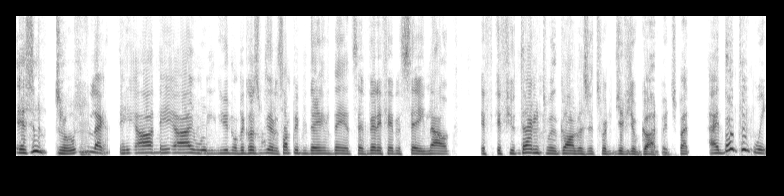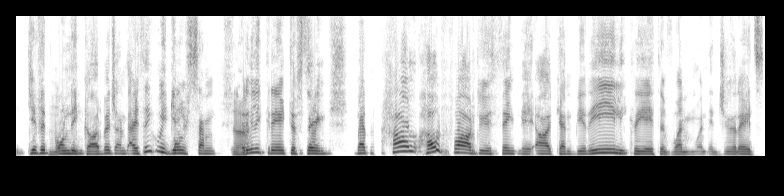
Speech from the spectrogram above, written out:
isn't true? Mm-hmm. Like AI, AI will, you know, because you know, some people they, they it's a very famous saying now. If if you turn it with garbage, it will give you garbage. But I don't think we give it only mm-hmm. garbage, and I think we give some No. really creative things. But how how far do you think AI can be really creative when when it generates,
